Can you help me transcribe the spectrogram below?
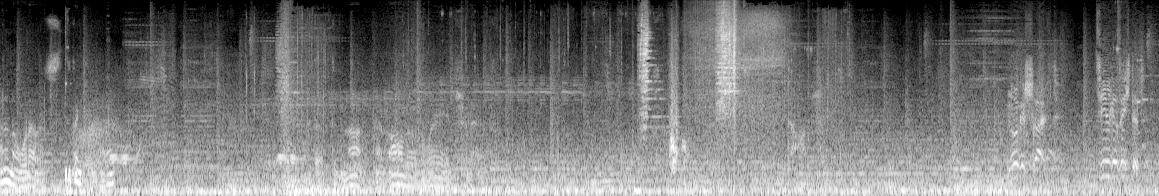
I don't know what I was thinking. Right? That did not at all go the way it should have. Dodge. Nur gestreift. Ziel gesichtet.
